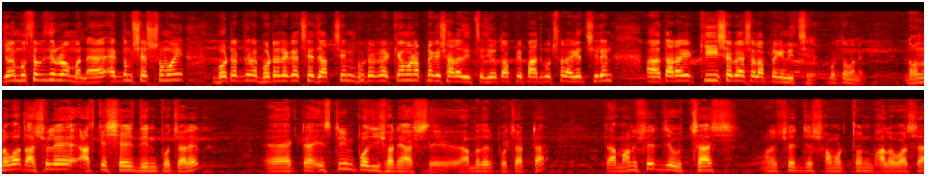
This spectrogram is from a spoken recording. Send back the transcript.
জনাব মুস্তাফিজুর রহমান একদম শেষ সময় ভোটারদের ভোটারের কাছে যাচ্ছেন, ভোটাররা কেমন আপনাকে সাড়া দিচ্ছে? যেহেতু আপনি পাঁচ বছর আগে ছিলেন তার আগে কি হিসাবে আসলে আপনাকে নিচ্ছে বর্তমানে? ধন্যবাদ। আসলে আজকে শেষ দিন প্রচারের। একটা স্ট্রিম পজিশনে আসছে আমাদের প্রচারটা। তা মানুষের যে উচ্ছ্বাস, মানুষের যে সমর্থন, ভালোবাসা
